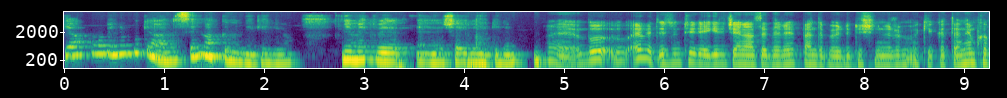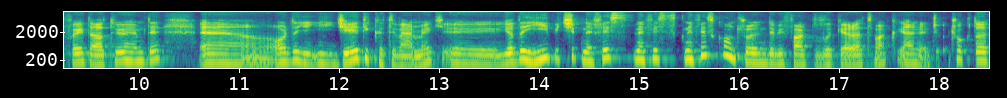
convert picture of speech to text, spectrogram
Bir aklıma benim geldi. Senin hakkında ne geliyor? Yemek ve e, şeyle ilgili. E, bu evet üzüntüyle ilgili cenazelere ben de böyle düşünürüm hakikaten. Hem kafayı dağıtıyor hem de e, orada yiyeceğe dikkati vermek e, ya da yiyip içip nefes nefes nefes kontrolünde bir farklılık yaratmak. Yani çok da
